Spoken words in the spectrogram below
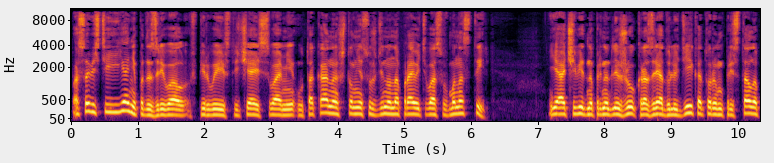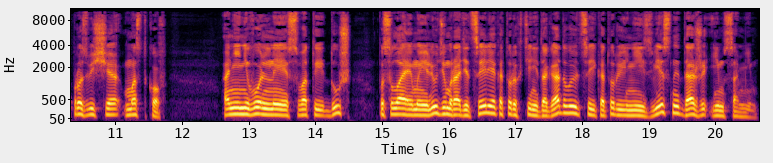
По совести и я не подозревал, впервые встречаясь с вами у Такана, что мне суждено направить вас в монастырь. Я, очевидно, принадлежу к разряду людей, которым пристало прозвище «мостков». Они невольные сваты душ, посылаемые людям ради цели, о которых те не догадываются и которые неизвестны даже им самим.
